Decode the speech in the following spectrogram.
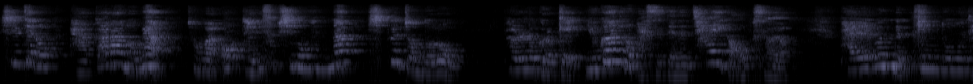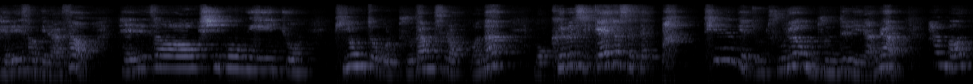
실제로 다 깔아놓으면 정말 어 대리석 시공했나 싶을 정도로 별로 그렇게 육안으로 봤을 때는 차이가 없어요. 밟은 느낌도 대리석이라서 대리석 시공이 좀 비용적으로 부담스럽거나 뭐 그릇이 깨졌을 때 팍 튀는 게 좀 두려운 분들이라면 한번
